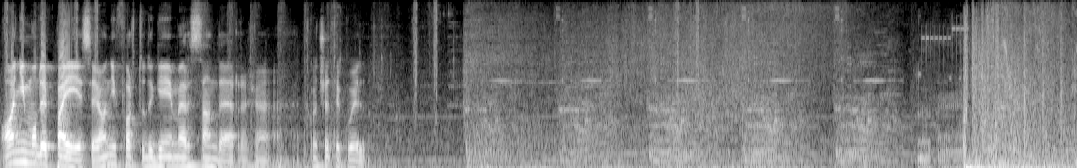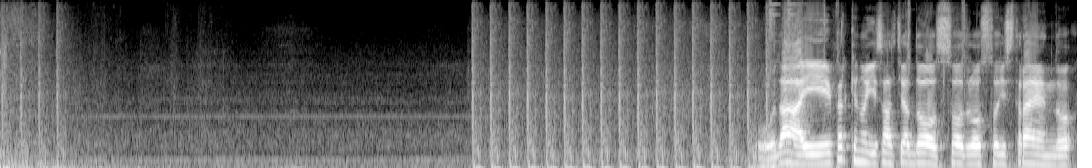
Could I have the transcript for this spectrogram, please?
Ogni mondo è paese, ogni Fortnite gamer sta under, cioè, il concetto è quello. Oh, dai, perché non gli salti addosso? Te lo sto distraendo.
